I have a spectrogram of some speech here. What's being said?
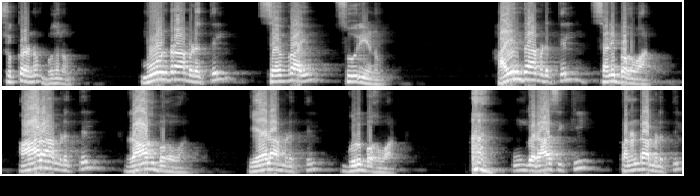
சுக்கிரனும் புதனும் மூன்றாம் இடத்தில் செவ்வாயும் சூரியனும் ஐந்தாம் இடத்தில் சனி பகவான் ஆறாம் இடத்தில் ராகு பகவான் ஏழாம் இடத்தில் குரு பகவான். உங்க ராசிக்கு பன்னெண்டாம் இடத்தில்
